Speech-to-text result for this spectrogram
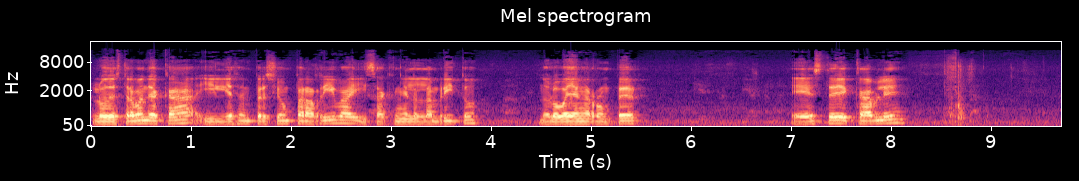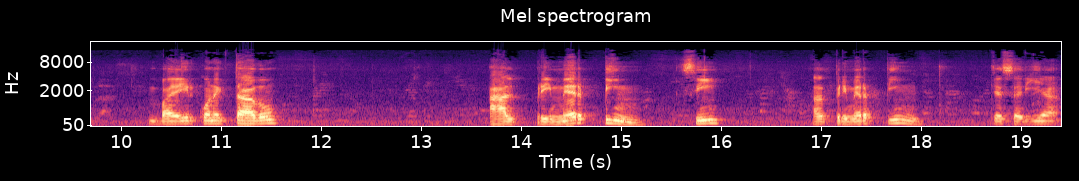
lo destraban de acá y le hacen presión para arriba y sacan el alambrito. No lo vayan a romper. Este cable va a ir conectado al primer pin ¿sí? al primer pin que sería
